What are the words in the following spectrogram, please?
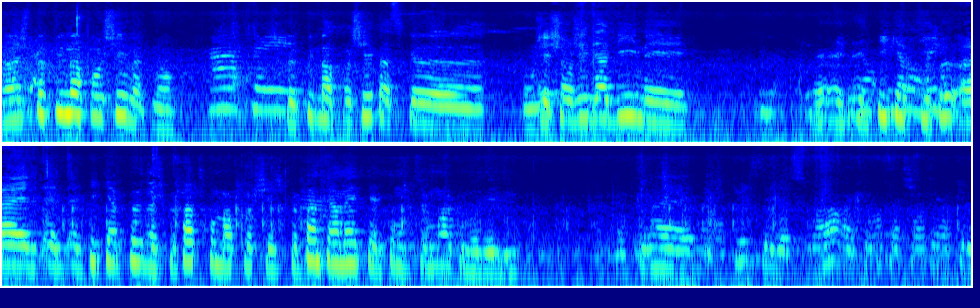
Non, je peux plus m'approcher maintenant. Je peux plus m'approcher parce que bon, j'ai changé d'habit, mais elle, elle- elle pique un petit peu. Ouais, elle, elle- pique un peu, donc je peux pas trop m'approcher. Je peux pas me permettre qu'elle tombe sur moi comme au début. Elle commence à changer un peu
